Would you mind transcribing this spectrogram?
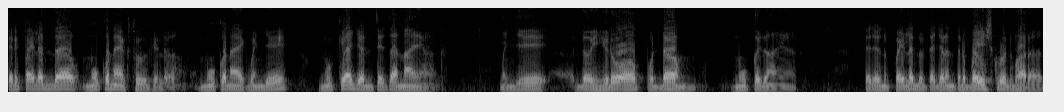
तरी पहिल्यांदा मूकनायक सुरू केलं. मूकनायक म्हणजे मुक्या जनतेचा नायक. म्हणजे द हिरो ऑफ डम मूकनायक त्याच्यानंतर पहिल्यांदा त्याच्यानंतर बहिष्कृत भारत.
